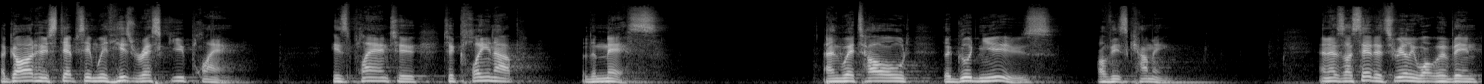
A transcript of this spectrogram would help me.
a God who steps in with his rescue plan, his plan to, to clean up the mess. And we're told the good news of his coming. And as I said, it's really what we've been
